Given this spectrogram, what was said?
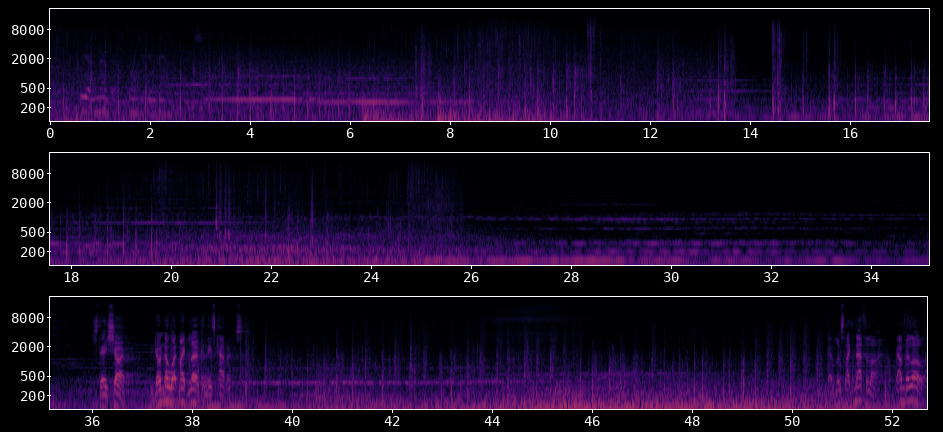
We are never Stay sharp. We don't know what might lurk in these caverns. That looks like Nahfahlaar, down below.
